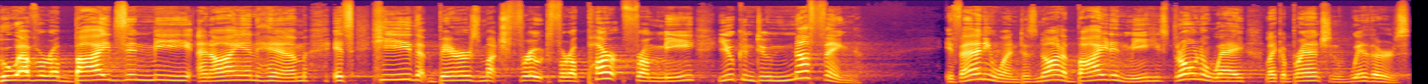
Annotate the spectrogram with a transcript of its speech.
Whoever abides in me and I in him, it's he that bears much fruit. For apart from me, you can do nothing. If anyone does not abide in me, he's thrown away like a branch and withers.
